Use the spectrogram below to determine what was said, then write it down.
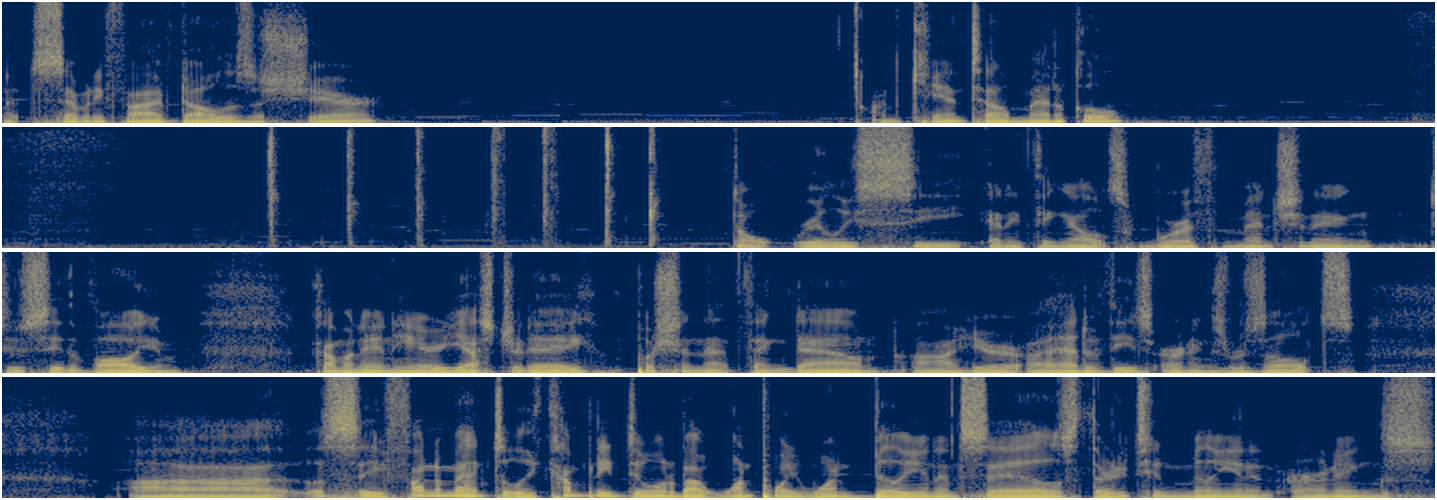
at $75 a share on Cantel Medical. Don't really see anything else worth mentioning. Do see the volume coming in here yesterday, pushing that thing down uh, here ahead of these earnings results. Uh, let's see. Fundamentally, company doing about 1.1 billion in sales, 32 million in earnings,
